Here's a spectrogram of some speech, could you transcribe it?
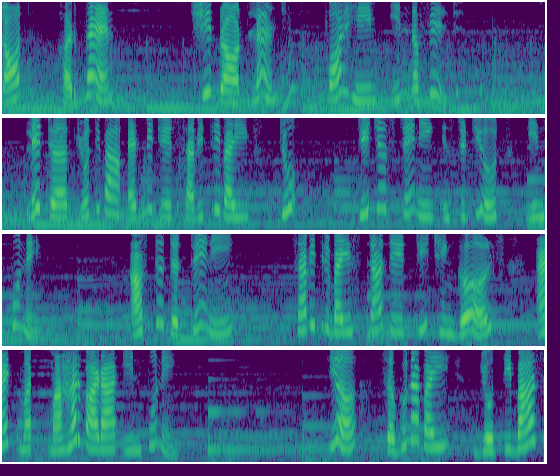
taught her when she brought lunch for him in the field. Later, Jyotiba admitted Savitribai to Teachers Training Institute in Pune. After the training, Savitribai started teaching girls at Maharwada in Pune. Here, Sagunabai, Jyotiba's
